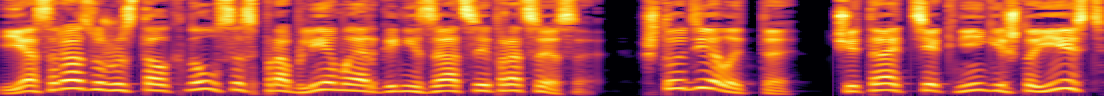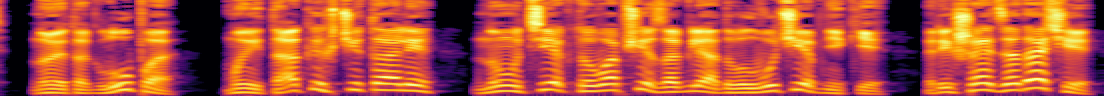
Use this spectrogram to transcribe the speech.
Я сразу же столкнулся с проблемой организации процесса. Что делать-то? Читать те книги, что есть? Но это глупо. Мы и так их читали. Ну, те, кто вообще заглядывал в учебники. Решать задачи?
